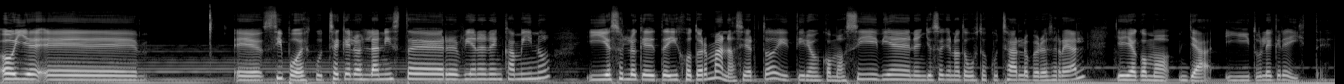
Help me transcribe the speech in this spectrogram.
oye, eh, eh, sí, pues escuché que los Lannister vienen en camino y eso es lo que te dijo tu hermana, ¿cierto? Y Tyrion como, sí, vienen, yo sé que no te gusta escucharlo, pero es real. Y ella como, ya, y tú le creíste.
